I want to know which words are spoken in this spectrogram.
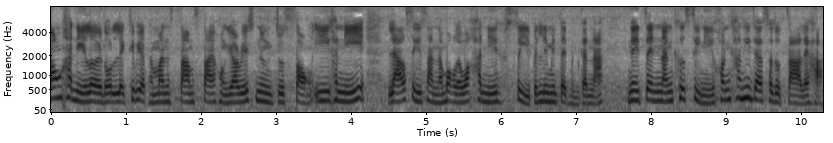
ต้องคันนี้เลยรถเล็กที่ประหยัดน้ำมันตามสไตล์ของ Yaris 1.2e คันนี้ แล้วสีสันนะบอกเลยว่าคันนี้สีเป็นลิมิเต็ดเหมือนกันนะ ในเจนนั้นคือสีนี้ค่อนข้างที่จะสะดุดตาเลยค่ะ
